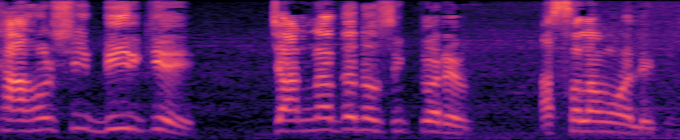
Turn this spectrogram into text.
সাহসী বীরকে জান্নাতে নসিব করে আসসালামু আলাইকুম।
